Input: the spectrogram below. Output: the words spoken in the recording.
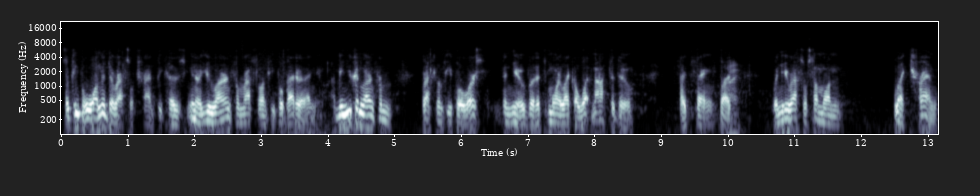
So people wanted to wrestle Trent because you know you learn from wrestling people better than you. I mean, you can learn from wrestling people worse than you, but it's more like a what not to do type thing. But Right. when you wrestle someone like Trent,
